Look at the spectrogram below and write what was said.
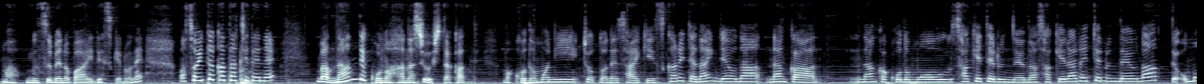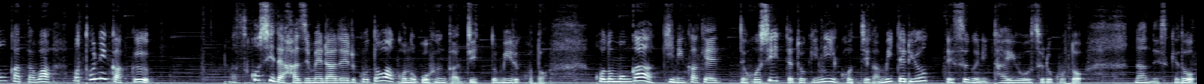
まあ娘の場合ですけどね。まあ、そういった形でね、まあ、なんでこの話をしたかって、まあ、子供にちょっとね最近好かれてないんだよな、なんかなんか子供を避けてるんだよな、避けられてるんだよなって思う方は、まあ、とにかく少しで始められることはこの5分間じっと見ること。子供が気にかけてほしいって時にこっちが見てるよってすぐに対応すること。なんですけど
